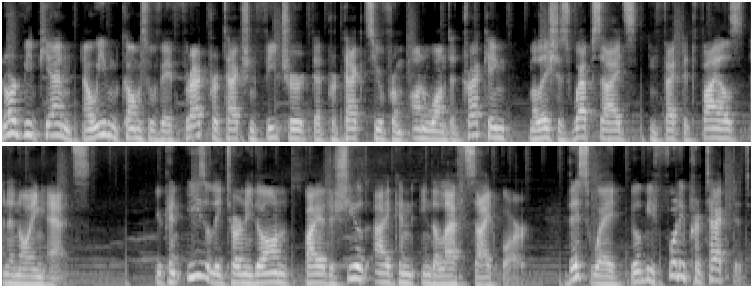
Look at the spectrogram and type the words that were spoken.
NordVPN now even comes with a threat protection feature that protects you from unwanted tracking, malicious websites, infected files, and annoying ads. You can easily turn it on via the shield icon in the left sidebar. This way, you'll be fully protected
